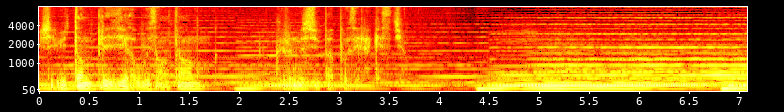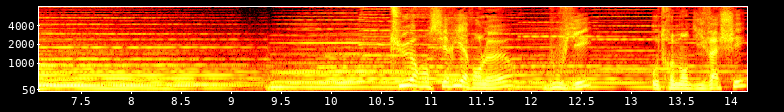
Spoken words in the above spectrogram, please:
J'ai eu tant de plaisir à vous entendre que je ne me suis pas posé la question. Tueur en série avant l'heure, Bouvier, autrement dit Vacher,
